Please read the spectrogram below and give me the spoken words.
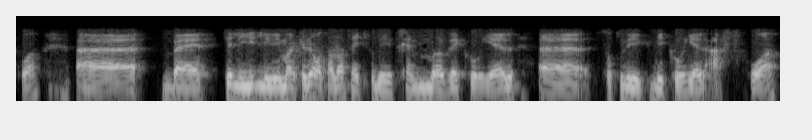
froid. Ben, les, les marketeurs ont tendance à écrire des très mauvais courriels, surtout des, courriels à froid,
